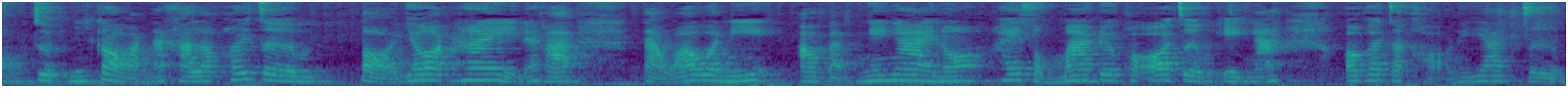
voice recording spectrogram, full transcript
2 จุดนี้ก่อนนะคะ แล้วค่อยเจิมต่อยอดให้นะคะ แต่ว่าวันนี้เอาแบบง่ายๆเนาะให้สมมาตรด้วยเพราะอ้อเจิมเองนะอ้อก็จะขออนุญาตเจิม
